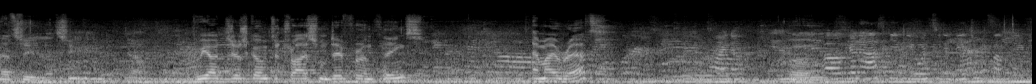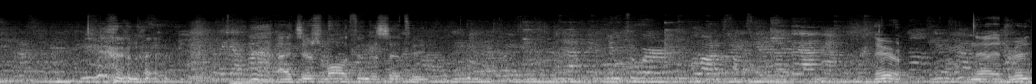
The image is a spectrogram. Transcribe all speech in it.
Let's see, let's see. Yeah. We are just going to try some different things. Am I red? Kind of. Oh. I was gonna ask you if you went to the beach or something. I just walked in the city. You need to wear a lot of sunscreen uh, Here. Yeah, it really.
